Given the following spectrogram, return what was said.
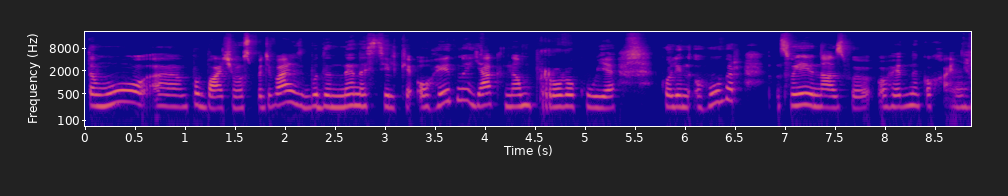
Тому е, побачимо, сподіваюсь, буде не настільки огидно, як нам пророкує Колін Гувер своєю назвою Огидне кохання.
